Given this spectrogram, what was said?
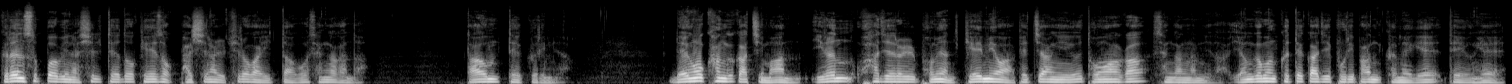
그런 수법이나 실태도 계속 발신할 필요가 있다고 생각한다. 다음 댓글입니다. 냉혹한 것 같지만 이런 화제를 보면 개미와 배짱이의 동화가 생각납니다. 연금은 그때까지 불입한 금액에 대응해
